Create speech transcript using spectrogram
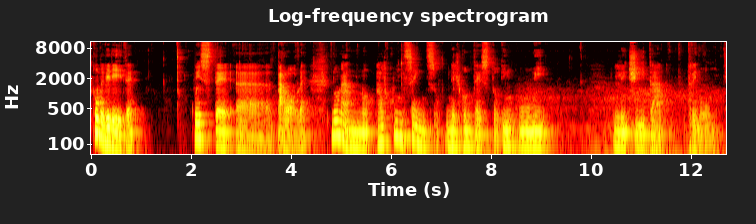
come vedete, queste eh, parole non hanno alcun senso nel contesto in cui le cita Tremonti.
